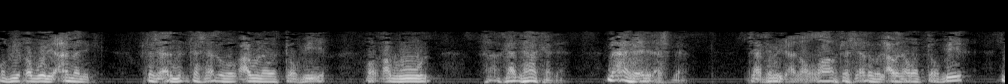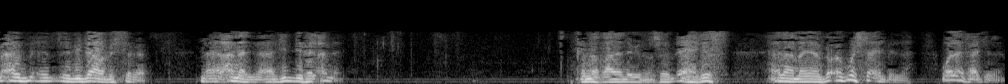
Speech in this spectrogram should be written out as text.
وفي قبول عملك. تسأل تسأله العون والتوفيق والقبول. هكذا هكذا. مع فعل الأسباب. تعتمد على الله وتسأله العون والتوفيق مع البدار بالسبب. مع العمل مع الجد في العمل. كما قال النبي صلى الله عليه وسلم احرص على ما ينفعك واستعن بالله ولا تعجل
